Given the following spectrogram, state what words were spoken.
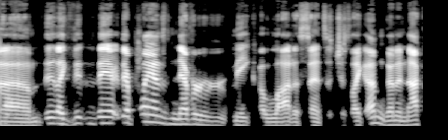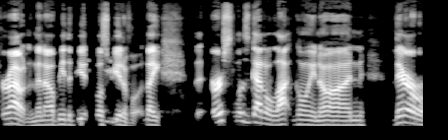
um like their their plans never make a lot of sense. It's just like i'm gonna knock her out and then i'll be the most mm. beautiful. Like ursula's got a lot going on. There are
